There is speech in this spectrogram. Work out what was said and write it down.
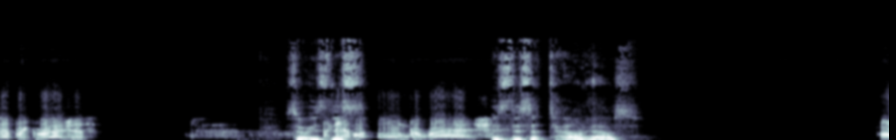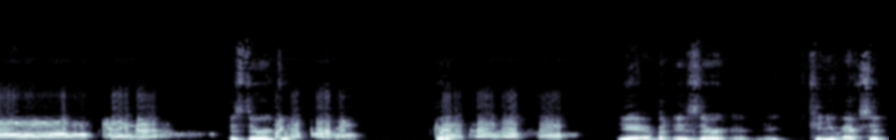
separate garages. So is I this my own garage. is this a townhouse? Mm, kinda. Is there a like an apartment but kind of townhouse thing. Yeah, but is there? Can you exit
